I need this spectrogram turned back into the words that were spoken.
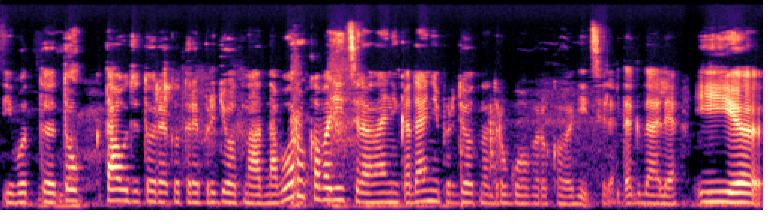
И вот э, то, та аудитория, которая придет на одного руководителя, она никогда не придет на другого руководителя и так далее. И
